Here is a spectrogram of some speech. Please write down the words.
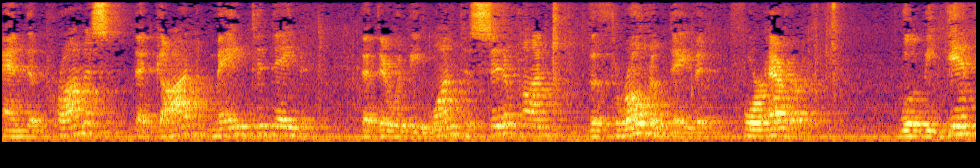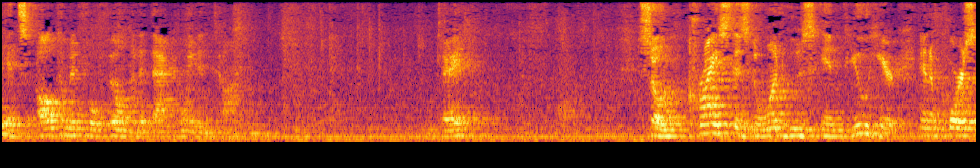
And the promise that God made to David that there would be one to sit upon the throne of David forever will begin its ultimate fulfillment at that point in time. Okay? So Christ is the one who's in view here. And of course,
